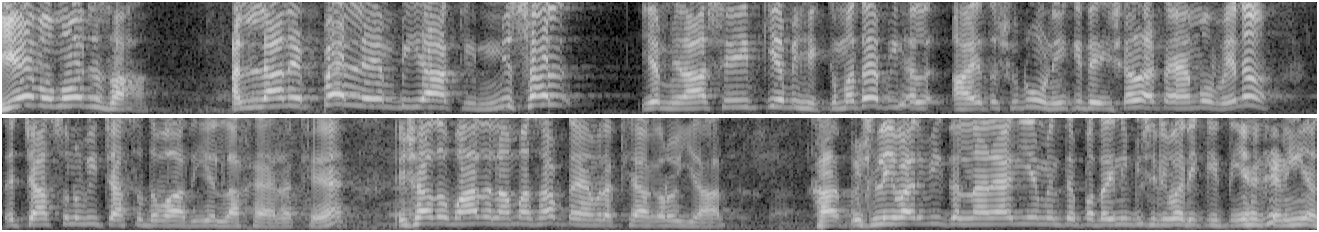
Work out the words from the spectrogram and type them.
ये वो मोजा अल्लाह ने पहले अंबिया की मिसल ये मिराज शरीफ की अभी हिकमत है अभी आए तो शुरू होनी कि इशा का टाइम हो ना तो चस भी चस दवा दी अल्लाह खैर रखे है इशा तो बाद अलामा साहब टाइम रखा करो यार हाँ पिछली बार भी गल् रह गई मैंने तो पता ही नहीं पिछली बारी की कहनिया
